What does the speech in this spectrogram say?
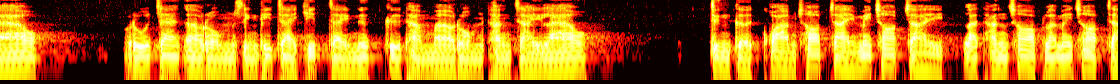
แล้ว รู้แจ้งอารมณ์สิ่งที่ใจคิดใจนึกคือธรรมารมณ์ทางใจแล้ว จึงเกิดความชอบใจไม่ชอบใจและทั้งชอบและไม่ชอบใจ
